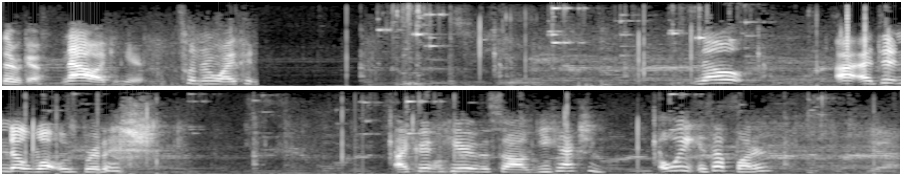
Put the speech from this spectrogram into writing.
There we go. Now I can hear. Just wondering why I couldn't. No, I, I didn't know what was British. I couldn't hear the song. You can actually. Oh wait, is that butter? Yeah.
